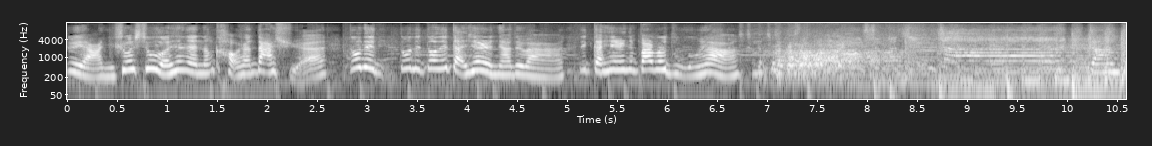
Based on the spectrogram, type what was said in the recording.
对呀，你说修罗现在能考上大学，都得都得都得感谢人家，对吧？得感谢人家八辈祖宗呀。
